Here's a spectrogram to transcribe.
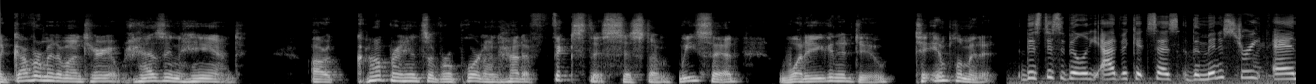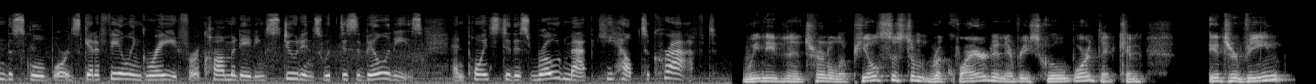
the government of Ontario has in hand a comprehensive report on how to fix this system. We said, what are you going to do to implement it? This disability advocate says the ministry and the school boards get a failing grade for accommodating students with disabilities and points to this roadmap he helped to craft. We need an internal appeal system required in every school board that can intervene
